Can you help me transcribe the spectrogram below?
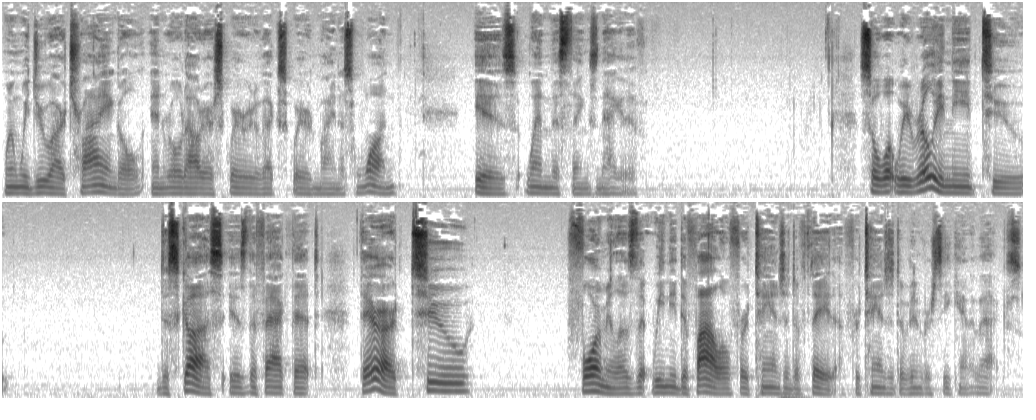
when we drew our triangle and wrote out our square root of x squared minus 1 is when this thing's negative. So what we really need to discuss is the fact that there are two formulas that we need to follow for tangent of theta, for tangent of inverse secant of x.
